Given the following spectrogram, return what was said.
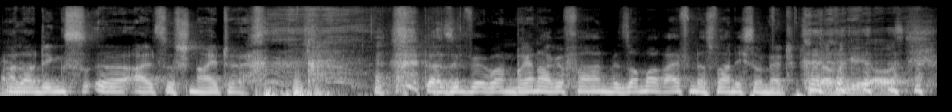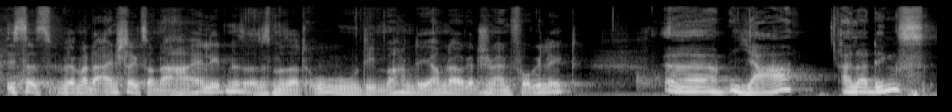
Allerdings, äh, als es schneite. da sind wir über einen Brenner gefahren mit Sommerreifen, das war nicht so nett. Davon gehe ich aus. Ist das, wenn man da einsteigt, so ein Aha-Erlebnis? Also, dass man sagt, uh, die machen, die haben da ganz schön einen vorgelegt? Äh, ja, allerdings,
